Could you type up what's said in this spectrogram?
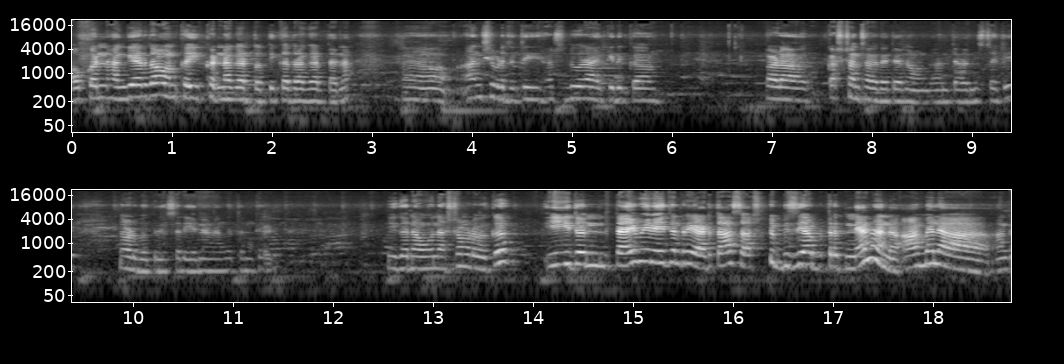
ಅವು ಕಣ್ಣು ಹಂಗೆ ಇರ್ದ ಅವ್ನ ಕೈ ಕಣ್ಣಾಗ ಇರ್ತವೆ ಕದ್ರಾಗ ಇರ್ತಾನ. ಅನ್ಸಿಬಿಡ್ತೈತಿ, ಅಷ್ಟು ದೂರ ಹಾಕಿದಕ್ಕೆ ಭಾಳ ಕಷ್ಟ ಅನ್ಸಾಗತೈತೆ ನಮ್ಗೆ ಅಂತ ಅನಿಸ್ತೈತಿ. ನೋಡ್ಬೇಕು ರೀ ಸರಿ ಏನೇನಾಗತ್ತೆ ಅಂತೇಳಿ ಈಗ ನಾವು ನಷ್ಟ ಮಾಡ್ಬೇಕು. ಇದೊಂದು ಟೈಮ್ ಏನೈತಲ್ರಿ ಎರಡು ತಾಸು ಅಷ್ಟು ಬ್ಯುಸಿ ಆಗ್ಬಿಟ್ಟಿರ್ತೀನಿ ನಾನು. ಆಮೇಲೆ ಹಂಗ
